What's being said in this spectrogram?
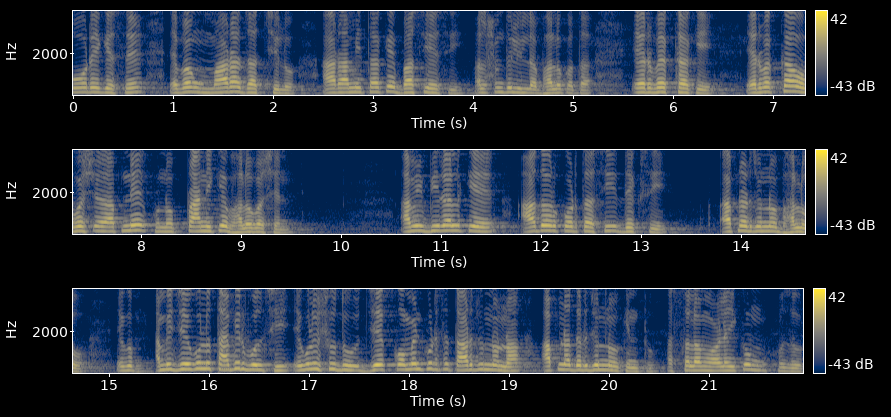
পড়ে গেছে এবং মারা যাচ্ছিল, আর আমি তাকে বাঁচিয়েছি। আলহামদুলিল্লাহ, ভালো কথা। এর ব্যাখ্যা কি? এর ব্যাখ্যা অবশ্যই আপনি কোনো প্রাণীকে ভালোবাসেন। আমি বিড়ালকে আদর করতাছি, দেখছি। আপনার জন্য ভালো। আমি যেগুলো তাবির বলছি, এগুলো শুধু যে কমেন্ট করেছে তার জন্য না, আপনাদের জন্যও কিন্তু। আসসালামু আলাইকুম, হুজুর।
